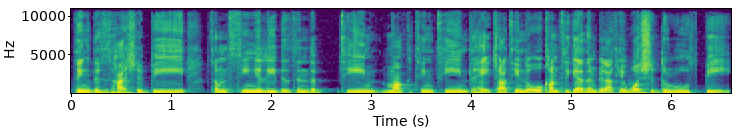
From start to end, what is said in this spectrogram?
think this is how it should be, some senior leaders in the team, marketing team, the HR team, they all come together and be like, okay, what should the rules be?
